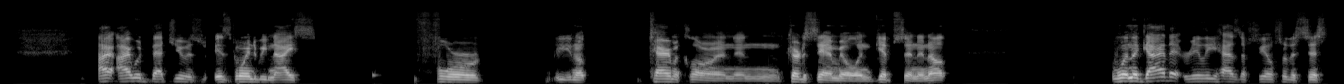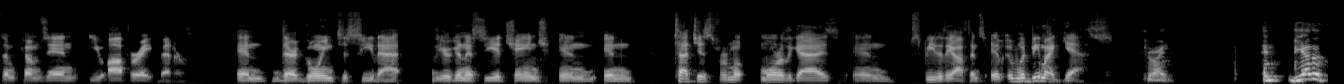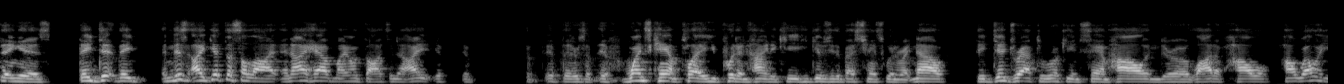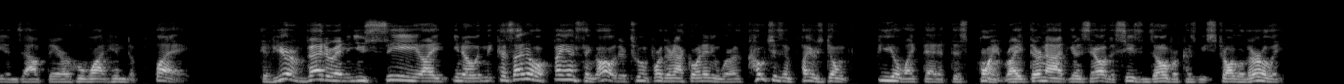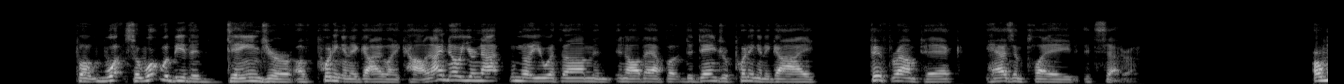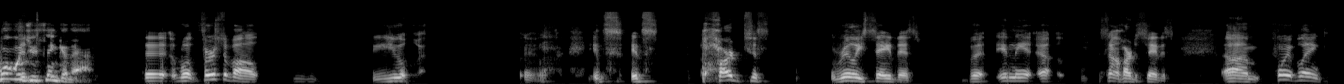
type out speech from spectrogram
I, I would bet you is is going to be nice for you know Terry McLaurin and Curtis Samuel and Gibson and all when a guy that really has a feel for the system comes in, you operate better, and they're going to see that. You're going to see a change in in touches for more of the guys and speed of the offense. It, it would be my guess. Right. And the other thing is they did they and this I get this a lot, and I have my own thoughts. And I if if if there's a if Wentz can't play, you put in Heinicke. He gives you the best chance to win right now. They did draft a rookie in Sam Howell, and there are a lot of Howell, Howellians out there who want him to play. If you're a veteran and you see, like, you know, because I know fans think, oh, they're two and four, they're not going anywhere. Coaches and players don't feel like that at this point, right? They're not going to say, oh, the season's over because we struggled early. But what, so what would be the danger of putting in a guy like Howell? I know you're not familiar with them and, and all that, but the danger of putting in a guy, fifth round pick, hasn't played, etc. Or what would you think of that? Uh, well, first of all, you it's it's hard to really say this, but in the uh, it's not hard to say this. Um, point blank,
